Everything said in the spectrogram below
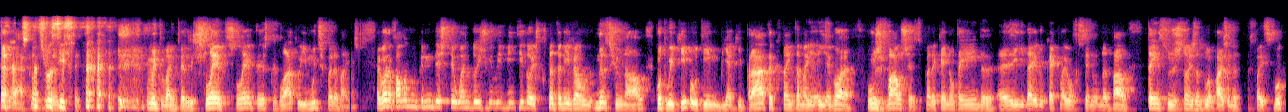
Antes fosse isso. Muito bem, Pedro. Excelente, excelente este relato e muitos parabéns. Agora fala-me um bocadinho deste teu ano 2022, portanto, a nível nacional, com a tua equipa, o time Bianchi Prata, que tem também aí agora uns vouchers para quem não tem ainda a ideia do que é que vai oferecer no Natal, tem sugestões na tua página de Facebook,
